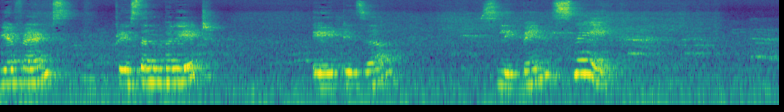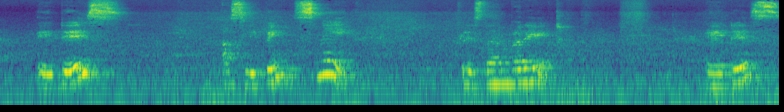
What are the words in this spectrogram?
Dear friends trace the number eight eight is a sleeping snake eight is a sleeping snake. Trace number 8 8 is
